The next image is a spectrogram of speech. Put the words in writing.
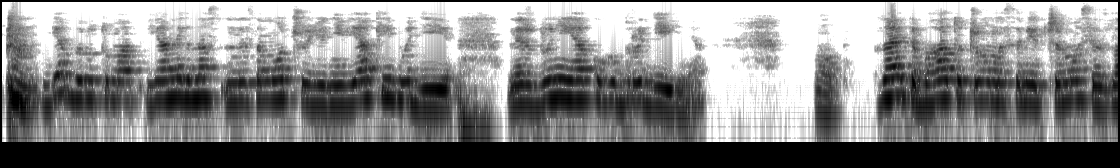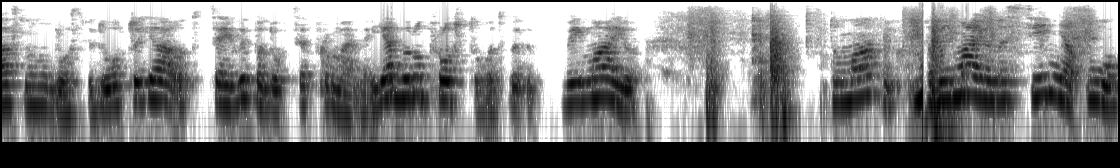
я беру томат, я не, не замочую ні в якій воді, не жду ніякого бродіння. От. Знаєте, багато чого ми самі вчимося з власного досвіду. От я, от цей випадок, це про мене. Я беру просто, от виймаю томатик, виймаю насіння у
